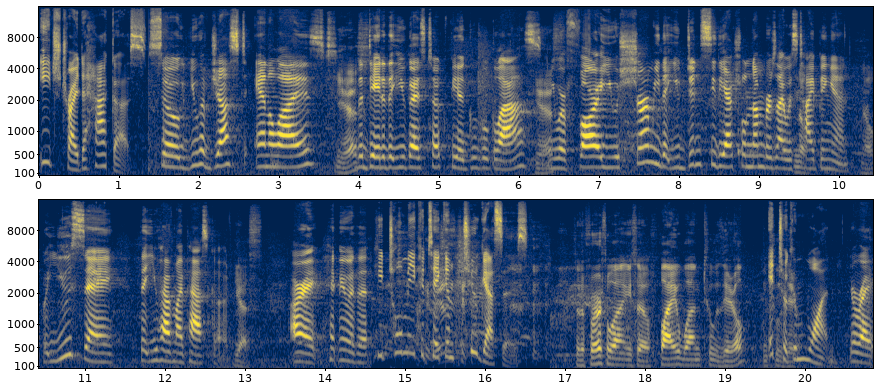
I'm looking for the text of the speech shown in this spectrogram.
Each tried to hack us. So you have just analyzed Yes. the data that you guys took via Google Glass. Yes. You are far you assure me that you didn't see the actual numbers I was No. typing in. No. But you say that you have my passcode. Yes. All right, hit me with it. He told me it could take him two guesses. So the first one is a 5120. It took him one. You're right.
